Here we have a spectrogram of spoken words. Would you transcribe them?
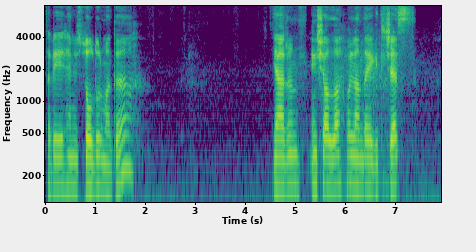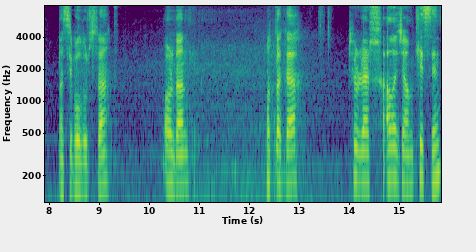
Tabii henüz doldurmadı. Yarın inşallah Hollanda'ya gideceğiz. Nasip olursa oradan mutlaka türler alacağım kesin.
